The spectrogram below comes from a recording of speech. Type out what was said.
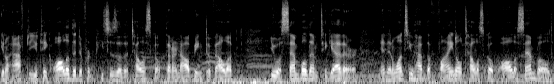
you know, after you take all of the different pieces of the telescope that are now being developed, you assemble them together, and then once you have the final telescope all assembled,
